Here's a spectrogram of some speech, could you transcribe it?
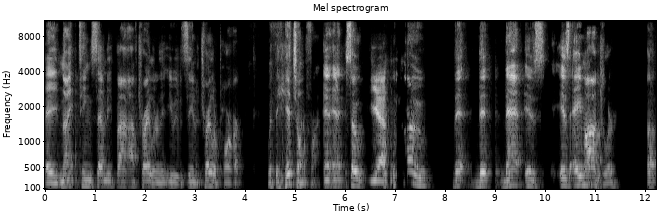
a 1975 trailer that you would see in a trailer park with the hitch on the front. And, and so yeah, we know that that that is is a modular, uh,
